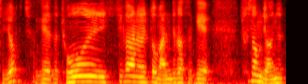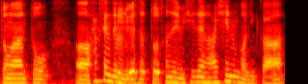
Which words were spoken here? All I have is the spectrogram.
그죠? 그렇죠. 그래서 좋은 시간을 또 만들어서 이렇게 추석 연휴 동안 또 어, 학생들을 위해서 또 선생님이 희생하시는 거니까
